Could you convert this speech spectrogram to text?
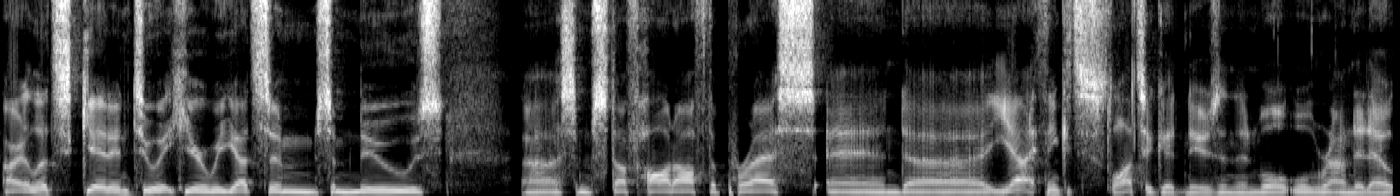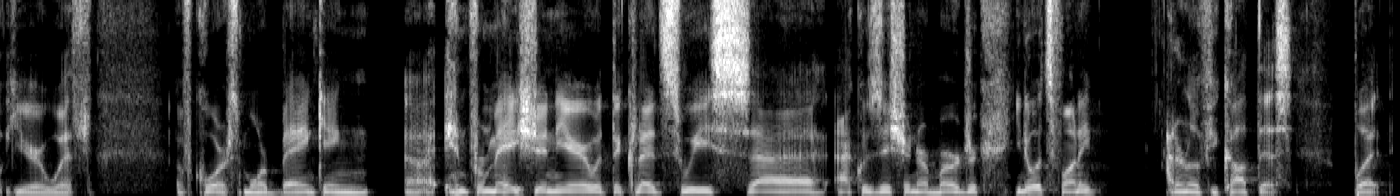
All right, let's get into it here. We got some some news uh, some stuff hot off the press, and uh, yeah, I think it's lots of good news. And then we'll we'll round it out here with, of course, more banking uh, information here with the Credit Suisse uh, acquisition or merger. You know what's funny? I don't know if you caught this, but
